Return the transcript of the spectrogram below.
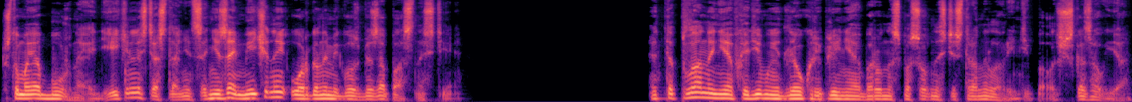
что моя бурная деятельность останется незамеченной органами госбезопасности. «Это планы, необходимые для укрепления обороноспособности страны, Лаврентий Павлович», — сказал я.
